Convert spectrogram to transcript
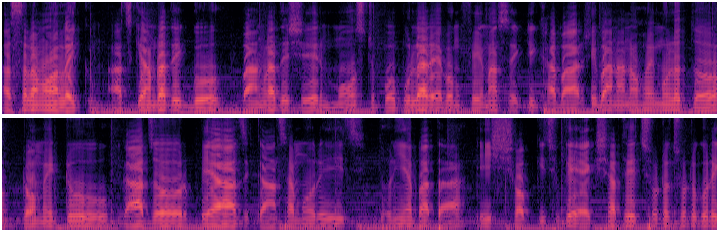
আসসালামু আলাইকুম। আজকে আমরা দেখব বাংলাদেশের মোস্ট পপুলার এবং ফেমাস একটি খাবার। সে বানানো হয় মূলত টমেটো, গাজর, পেঁয়াজ, কাঁচামরিচ, ধনিয়া পাতা, এই সব কিছুকে একসাথে ছোট ছোট করে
